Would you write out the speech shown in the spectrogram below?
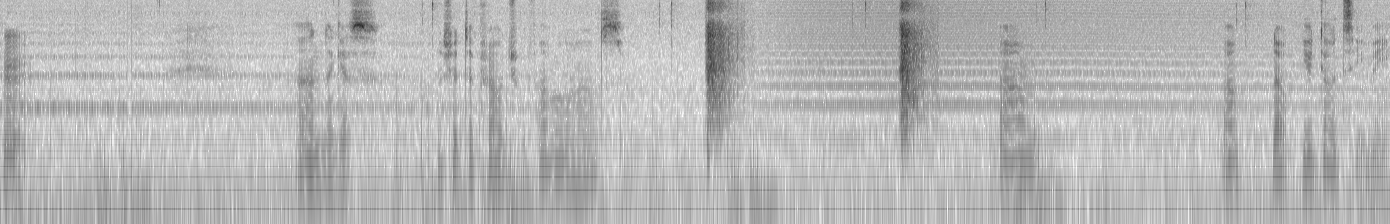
Hmm. And I guess I should approach with everyone else. Um, Oh, no, you don't see me.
